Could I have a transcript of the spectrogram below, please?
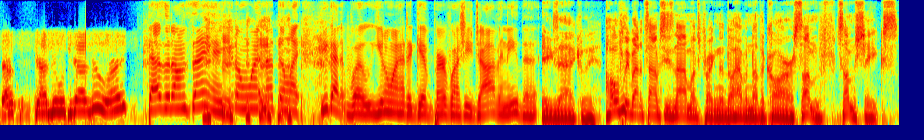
that's you gotta do what you gotta do, right? That's what I'm saying. You don't want nothing like you got. Well, you don't want her to give birth while she's driving either. Exactly. Hopefully, by the time she's nine months pregnant, they'll have another car or something. Something shakes.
